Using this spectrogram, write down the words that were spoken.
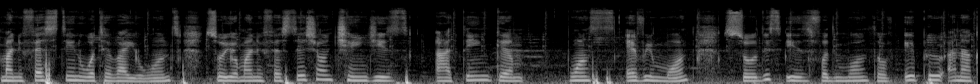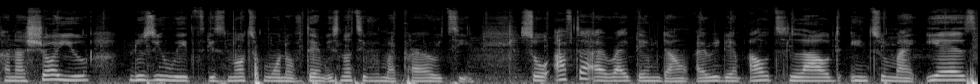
manifesting whatever you want. So your manifestation changes i think um, once every month. So this is for the month of april and i can assure you losing weight is not one of them. It's not even my priority. So after i write them down i read them out loud into my ears.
